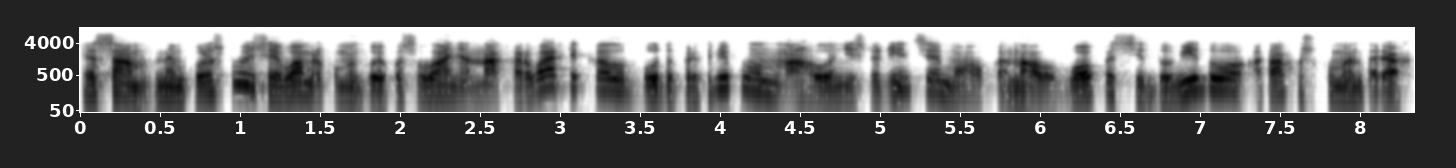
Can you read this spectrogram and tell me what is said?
Я сам ним користуюся і вам рекомендую. Посилання на CarVertical буде прикріплено на головній сторінці мого каналу в описі до відео, а також в коментарях.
